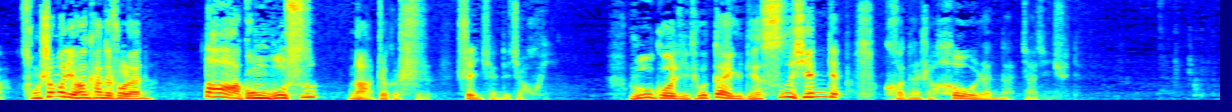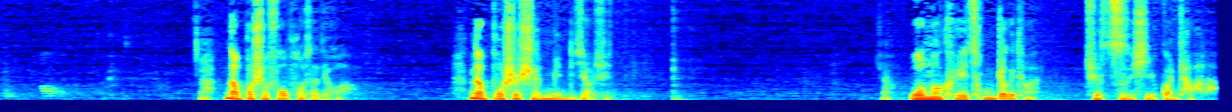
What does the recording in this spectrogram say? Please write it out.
啊，从什么地方看得出来呢？大公无私，那这个是圣贤的教诲。如果里头带一点私心的，可能是后人呢加进去的。啊，那不是佛菩萨的话，那不是神明的教训。啊，我们可以从这个地方去仔细观察了。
